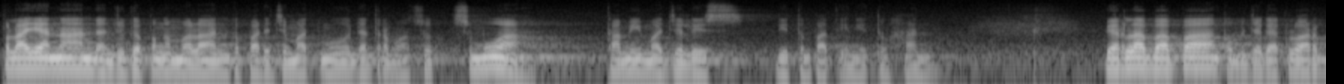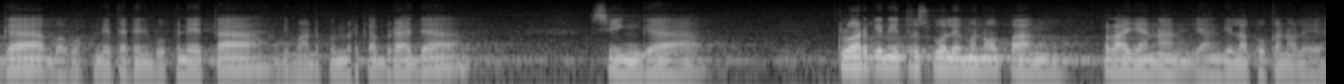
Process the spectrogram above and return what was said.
pelayanan dan juga pengembalaan kepada jemaatmu dan termasuk semua kami majelis di tempat ini Tuhan. Biarlah Bapak Engkau menjaga keluarga, Bapak Pendeta dan Ibu Pendeta, di mana pun mereka berada, sehingga keluarga ini terus boleh menopang pelayanan yang dilakukan oleh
